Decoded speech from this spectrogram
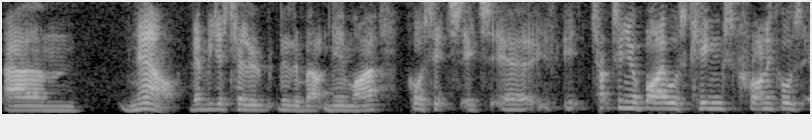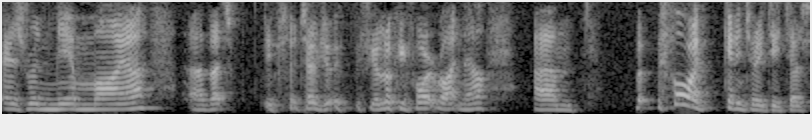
Um, now, let me just tell you a little bit about Nehemiah. Of course, it's it's uh, it, tucked in your Bibles: Kings, Chronicles, Ezra, Nehemiah. Uh, that's it tells you if, if, you're looking for it right now. Um, but before I get into any details,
